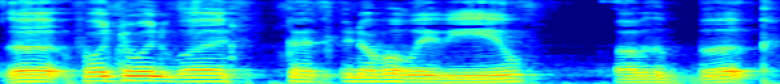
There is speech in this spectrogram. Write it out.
The first one was an overall review of the book.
